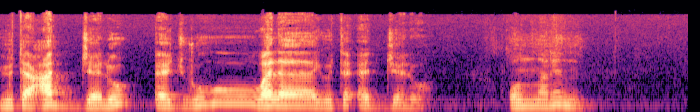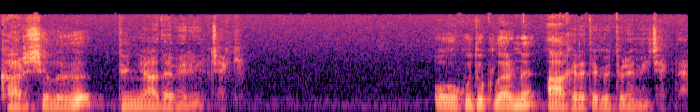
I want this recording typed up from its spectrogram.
yuteaccelu ecruhu ve la yuteeccelu. Onların karşılığı dünyada verilecek. O okuduklarını ahirete götüremeyecekler.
